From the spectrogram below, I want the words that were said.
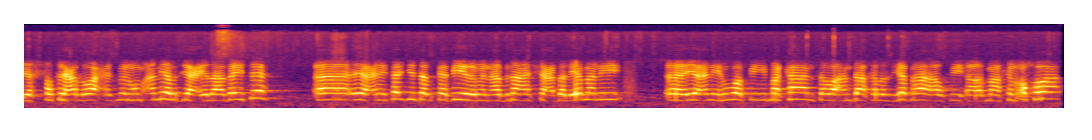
يستطيع الواحد منهم أن يرجع إلى بيته آه، يعني تجد الكثير من أبناء الشعب اليمني آه، يعني هو في مكان سواء داخل الجبهة أو في أماكن أخرى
